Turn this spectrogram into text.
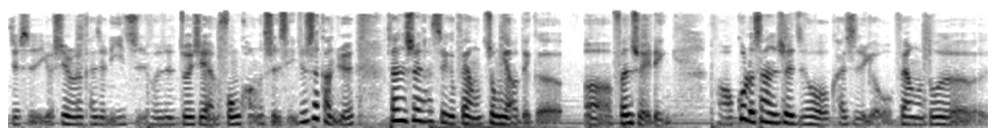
就是有些人会开始离职，或者是做一些很疯狂的事情。就是感觉三十岁它是一个非常重要的一个呃分水岭。好，过了三十岁之后，开始有非常多的。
